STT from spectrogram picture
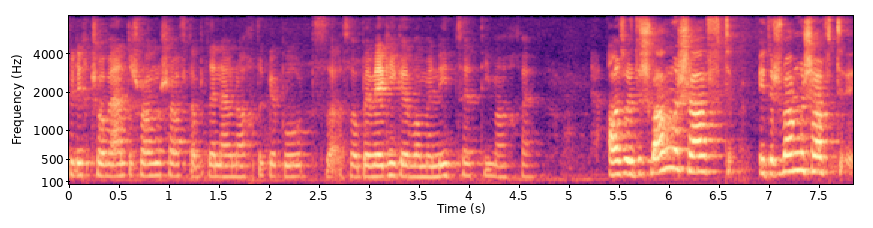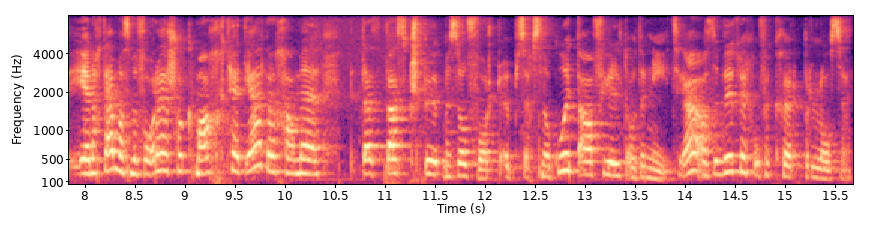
vielleicht schon während der Schwangerschaft, aber dann auch nach der Geburt, so, so Bewegungen, die man nicht sollte machen Also in der Schwangerschaft, in der Schwangerschaft, je nachdem, was man vorher schon gemacht hat, ja, da kann man, das, das spürt man sofort, ob es sich noch gut anfühlt oder nicht. Ja? Also wirklich auf den Körper hören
